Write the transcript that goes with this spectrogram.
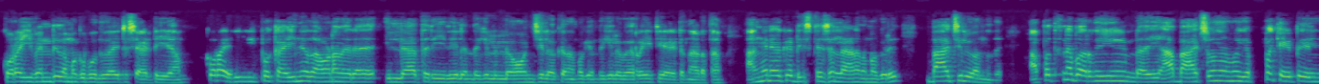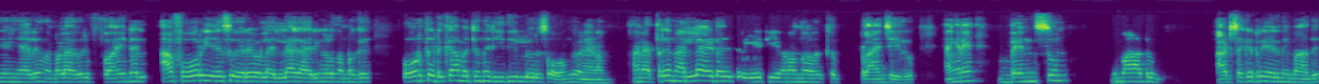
കുറെ ഇവന്റ് നമുക്ക് പുതുതായിട്ട് സ്റ്റാർട്ട് ചെയ്യാം. കുറെ ഇപ്പൊ കഴിഞ്ഞ തവണ വരെ ഇല്ലാത്ത രീതിയിൽ എന്തെങ്കിലും ലോഞ്ചിലൊക്കെ നമുക്ക് എന്തെങ്കിലും വെറൈറ്റി ആയിട്ട് നടത്താം. അങ്ങനെയൊക്കെ ഡിസ്കഷനിലാണ് നമുക്കൊരു ബാച്ചിൽ വന്നത്. അപ്പൊ തന്നെ പറയുകയുണ്ടായി ആ ബാച്ച് നമുക്ക് എപ്പോ കേട്ട് കഴിഞ്ഞു കഴിഞ്ഞാൽ നമ്മളെ ഒരു ഫൈനൽ ആ ഫോർ ഇയേഴ്സ് വരെയുള്ള എല്ലാ കാര്യങ്ങളും നമുക്ക് ഓർത്തെടുക്കാൻ പറ്റുന്ന രീതിയിലുള്ള ഒരു സോങ് വേണം. അങ്ങനെ അത്രയും നല്ലതായിട്ട് അത് ക്രിയേറ്റ് ചെയ്യണം എന്നൊക്കെ പ്ലാൻ ചെയ്തു. അങ്ങനെ ബെൻസും ഇമാദും ആർട്ട് സെക്രട്ടറി ആയിരുന്നു ഇമാദ്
